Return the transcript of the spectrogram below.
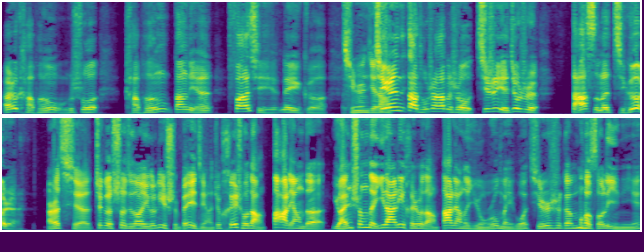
埃尔卡彭，我们说卡彭当年发起那个情人节情人大屠杀的时候，其实也就是打死了几个人。而且这个涉及到一个历史背景啊，就黑手党大量的原生的意大利黑手党大量的涌入美国，其实是跟墨索里尼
